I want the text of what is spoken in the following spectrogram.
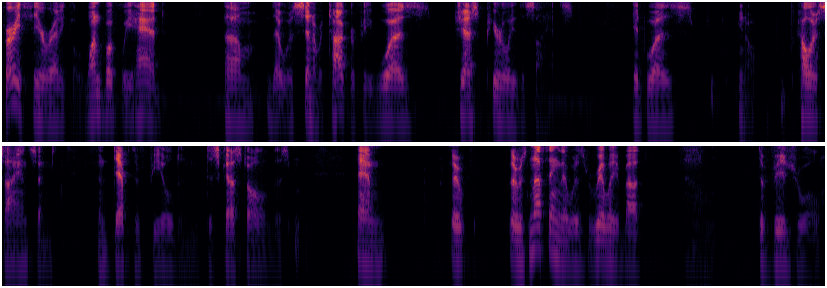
very theoretical. One book we had um, that was cinematography was just purely the science. It was, you know, color science and, and depth of field, and discussed all of this, and there, there was nothing that was really about um, the visual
